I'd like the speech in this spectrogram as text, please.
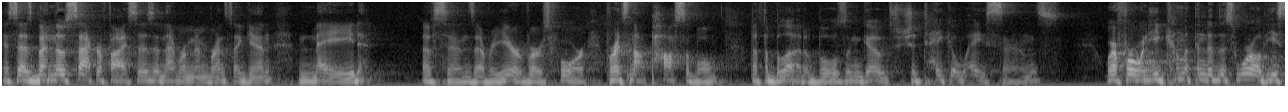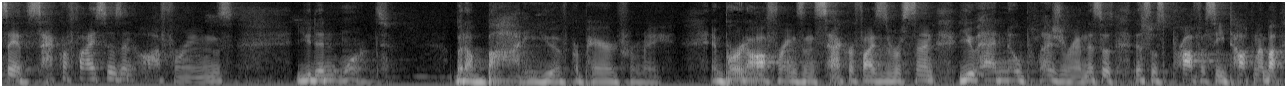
It says but in those sacrifices and that remembrance again made of sins every year. Verse 4 for it's not possible that the blood of bulls and goats should take away sins. Wherefore, when he cometh into this world, he saith, Sacrifices and offerings you didn't want, but a body you have prepared for me. And burnt offerings and sacrifices for sin you had no pleasure in. This was, this was prophecy talking about,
